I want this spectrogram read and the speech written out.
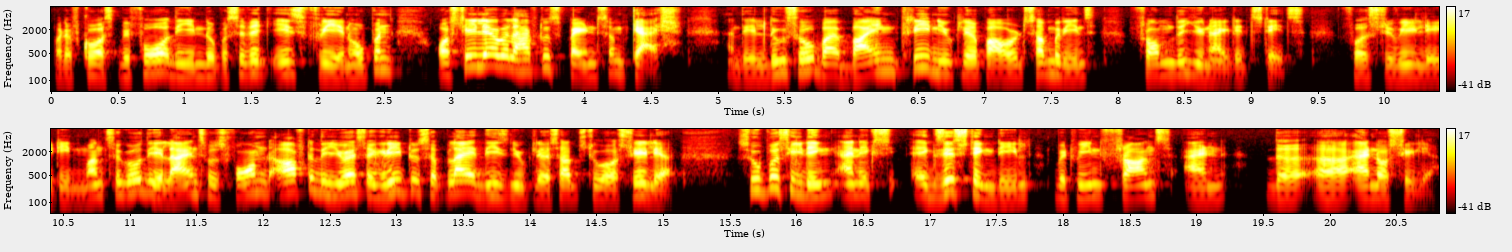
But of course, before the Indo-Pacific is free and open, Australia will have to spend some cash, and they'll do so by buying three nuclear-powered submarines from the United States. First revealed 18 months ago, the alliance was formed after the US agreed to supply these nuclear subs to Australia, superseding an ex existing deal between France and the, uh, and Australia.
